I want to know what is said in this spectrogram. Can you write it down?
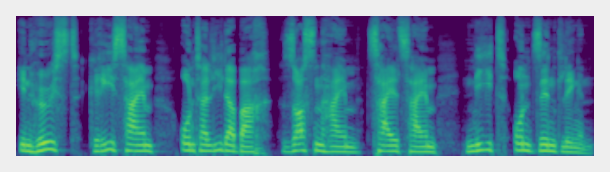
In Höchst, Griesheim, Unterliederbach, Sossenheim, Zeilsheim, Nied und Sindlingen.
